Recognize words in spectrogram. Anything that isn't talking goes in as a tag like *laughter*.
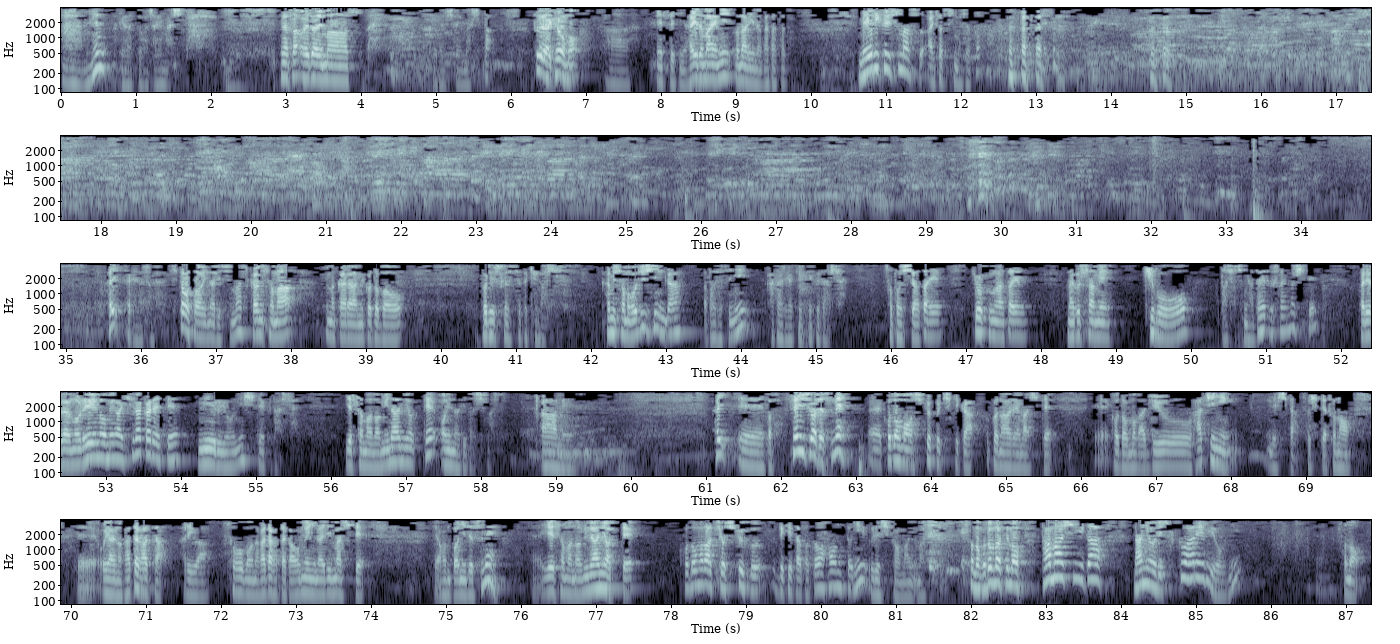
アーメン。ありがとうございました。皆さんおはようございます。いらっしゃいました。それでは今日も、あメッセージに入る前に隣の方と、メリークリスマス挨拶しましょうか *laughs* はい、ありがとうございます。一言お祈りします。神様、今から御言葉を取り付かせていただきます。神様ご自身が私たちに語りかけてください。外し与え、教訓を与え、慰め、希望を私たちに与えてくださいまして、我らの霊の目が開かれて見えるようにしてください。イエス様の皆によってお祈りいたします。アーメン。はい、えーと、先週はですね、えー子供祝福式が行われまして、えー子供が18人でした。そしてその、えー親の方々、あるいは祖母の方々がお目になりまして、え本当にですね、えイエス様の皆によって、子供たちを祝福できたことは本当に嬉しく思います。その子供たちの魂が何より救われるように、その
